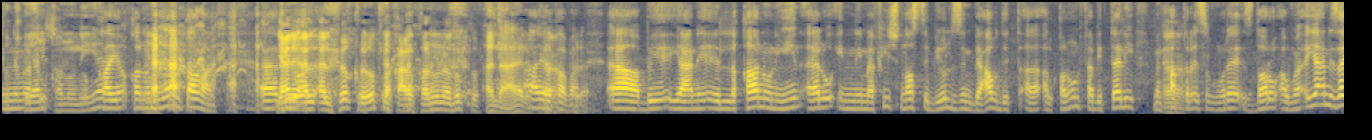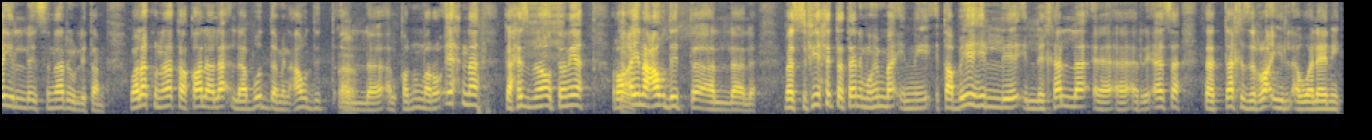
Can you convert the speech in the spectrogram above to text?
إن ما فيش قانونيان؟ قي- قانونيان طبعا آه، يعني الفقه يطلق على القانون يا دكتور أنا عارف أيوه آه، طبعا آه. آه يعني القانونيين قالوا إن ما فيش نص بيلزم بعودة آه القانون فبالتالي من حق آه. رئيس الجمهورية إصداره أو يعني زي السيناريو اللي تم ولكن هناك قال لا لابد من عودة آه. ال- القانون مرة إحنا كحزب النقطه الثانية رأينا عودة ال- ال- بس في حتة تانية مهمة إن طب إيه اللي اللي خلى آه، آه، الرئاسة تتخذ الرأي الأولاني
